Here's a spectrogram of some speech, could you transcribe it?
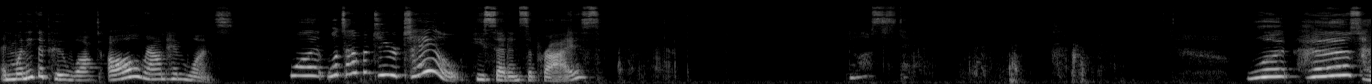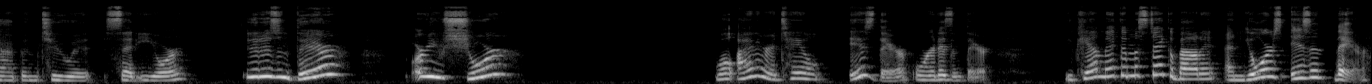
and Winnie the Pooh walked all round him once. Why, what's happened to your tail? he said in surprise. He lost his tail. What has happened to it? said Eeyore. It isn't there? Are you sure? Well, either a tail is there or it isn't there. You can't make a mistake about it, and yours isn't there.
